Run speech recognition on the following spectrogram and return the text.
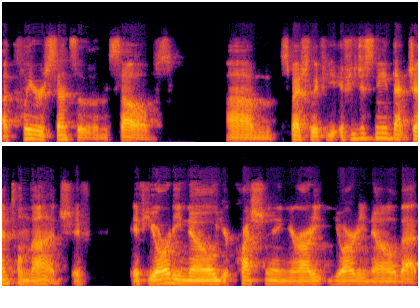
a clear sense of themselves um, especially if you if you just need that gentle nudge if if you already know you're questioning you're already you already know that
